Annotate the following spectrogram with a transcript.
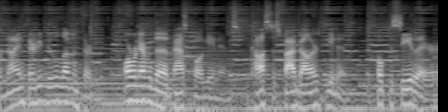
from 9.30 to 11.30, or whenever the basketball game ends. Cost is $5 to get in. Hope to see you there.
